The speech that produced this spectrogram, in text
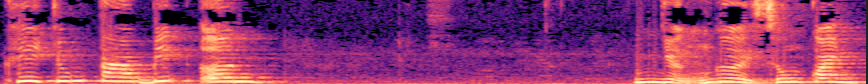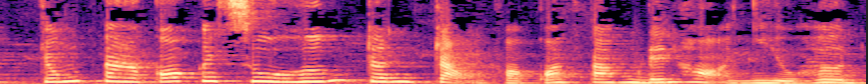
Khi chúng ta biết ơn những người xung quanh, chúng ta có cái xu hướng trân trọng và quan tâm đến họ nhiều hơn.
